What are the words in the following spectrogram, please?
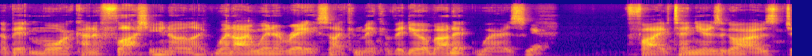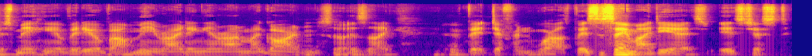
a bit more kind of flashy. You know, like when I win a race, I can make a video about it. Whereas Yeah. five, ten years ago, I was just making a video about me riding around my garden. So it's like a bit different worlds, but it's the same idea. It's it's just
